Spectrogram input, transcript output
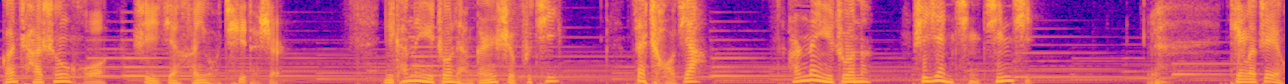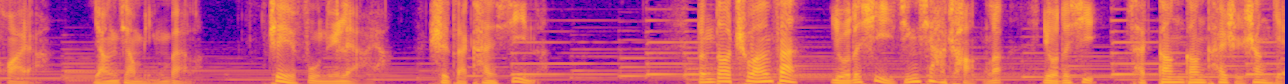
观察生活是一件很有趣的事儿。你看那一桌两个人是夫妻，在吵架，而那一桌呢是宴请亲戚。”听了这话呀，杨绛明白了，这父女俩呀是在看戏呢。等到吃完饭，有的戏已经下场了，有的戏才刚刚开始上演。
